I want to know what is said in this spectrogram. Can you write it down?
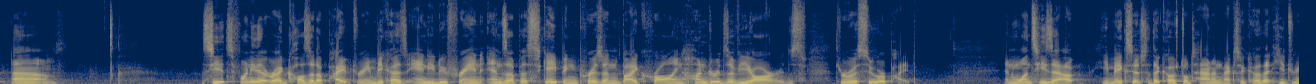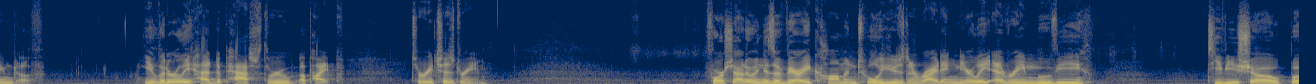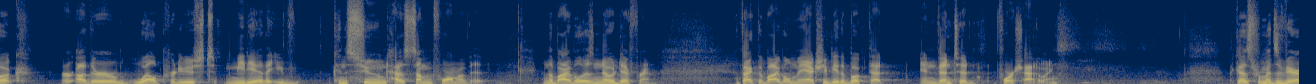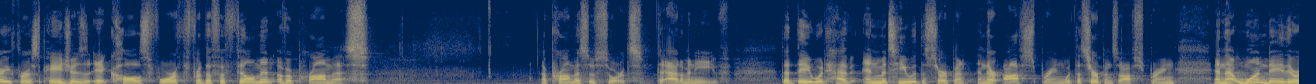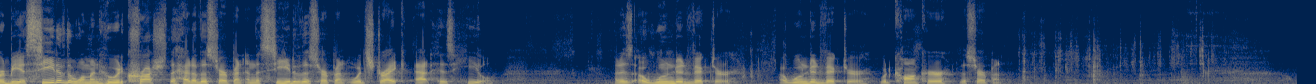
Um, see, it's funny that Red calls it a pipe dream because Andy Dufresne ends up escaping prison by crawling hundreds of yards through a sewer pipe. And once he's out, he makes it to the coastal town in Mexico that he dreamed of. He literally had to pass through a pipe to reach his dream. Foreshadowing is a very common tool used in writing. Nearly every movie, TV show, book, or other well produced media that you've consumed has some form of it. And the Bible is no different. In fact, the Bible may actually be the book that invented foreshadowing. Because from its very first pages, it calls forth for the fulfillment of a promise, a promise of sorts to Adam and Eve, that they would have enmity with the serpent and their offspring with the serpent's offspring, and that one day there would be a seed of the woman who would crush the head of the serpent, and the seed of the serpent would strike at his heel. That is, a wounded victor, a wounded victor would conquer the serpent.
